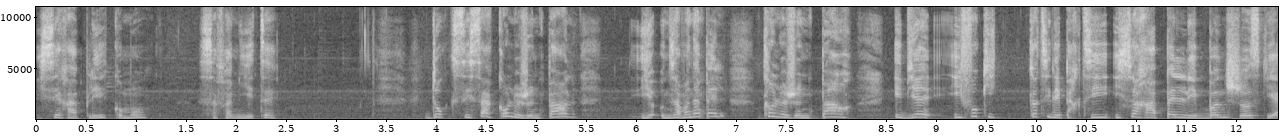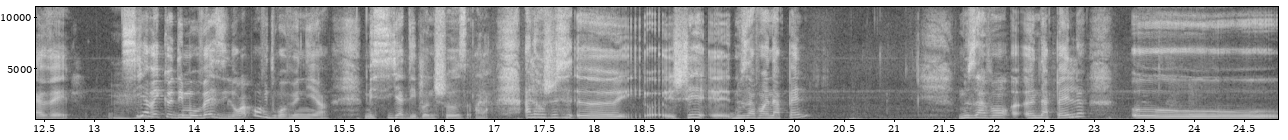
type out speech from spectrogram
il s'est rappelé comment sa famille était. Donc c'est ça, quand le jeune parle, nous avons un appel. Quand le jeune part, eh bien, il faut qu'il, quand il est parti, il se rappelle les bonnes choses qu'il y avait. S'il y avait que des mauvaises, il n'aura pas envie de revenir. Mais s'il y a des bonnes choses, voilà. Alors, je, euh, euh, nous avons un appel. Nous avons un appel au,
